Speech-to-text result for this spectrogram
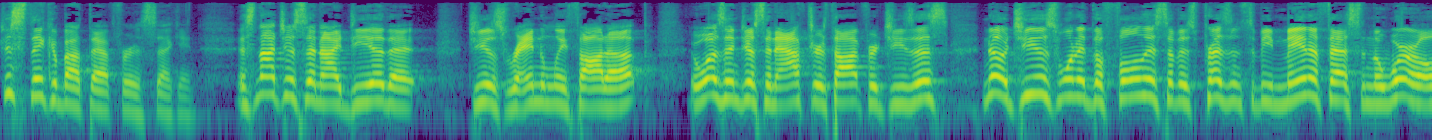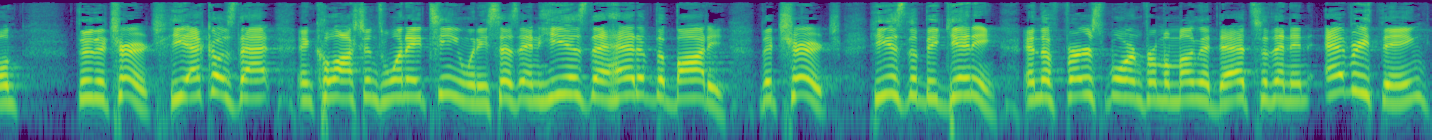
Just think about that for a second. It's not just an idea that Jesus randomly thought up. It wasn't just an afterthought for Jesus. No, Jesus wanted the fullness of his presence to be manifest in the world through the church. He echoes that in Colossians 1:18 when he says, "And he is the head of the body, the church. He is the beginning and the firstborn from among the dead, so that in everything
